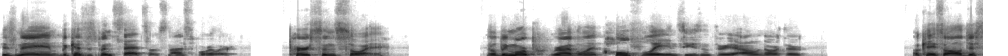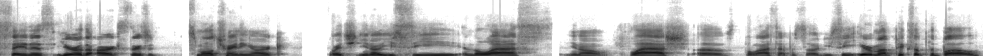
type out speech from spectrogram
His name, because it's been said, so it's not a spoiler. Purson Soi. It'll be more prevalent, hopefully, in season three. I don't know if they're. Okay, so I'll just say this. Here are the arcs. There's a small training arc, which you know you see in the last, you know, flash of the last episode. You see Irma picks up the bow.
